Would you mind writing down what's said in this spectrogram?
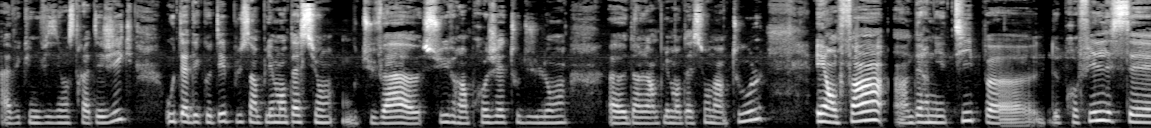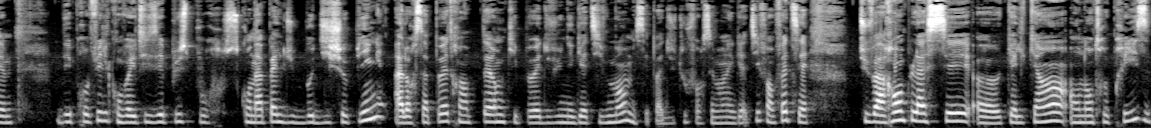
avec une vision stratégique, ou tu as des côtés plus implémentation, où tu vas suivre un projet tout du long dans l'implémentation d'un tool. Et enfin, un dernier type de profil, c'est des profils qu'on va utiliser plus pour ce qu'on appelle du body shopping. Alors ça peut être un terme qui peut être vu négativement, mais c'est pas du tout forcément négatif. En fait, c'est tu vas remplacer euh, quelqu'un en entreprise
